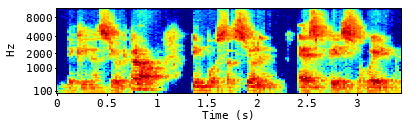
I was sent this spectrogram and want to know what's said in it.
declinazioni, però l'impostazione è spesso quella.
